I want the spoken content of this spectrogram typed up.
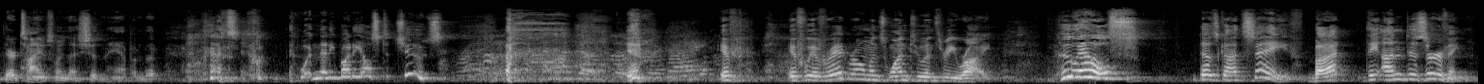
there are times when that shouldn't happen, but there wasn't anybody else to choose. if, if, if we have read Romans 1, 2, and 3 right, who else does God save but the undeserving?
